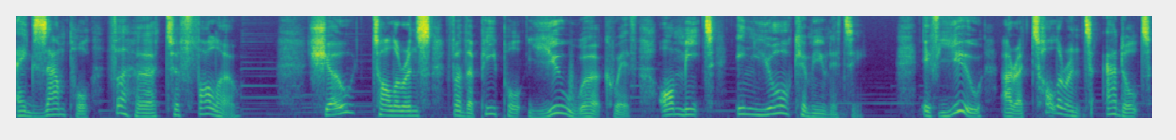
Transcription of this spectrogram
example for her to follow. Show tolerance for the people you work with or meet in your community. If you are a tolerant adult,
